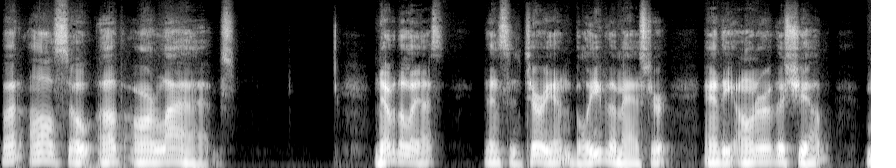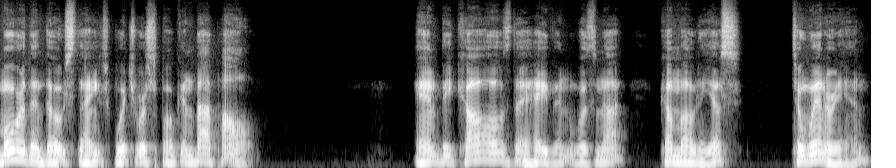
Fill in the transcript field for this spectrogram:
but also of our lives. Nevertheless, the centurion believed the master and the owner of the ship more than those things which were spoken by Paul. And because the haven was not commodious to winter in,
